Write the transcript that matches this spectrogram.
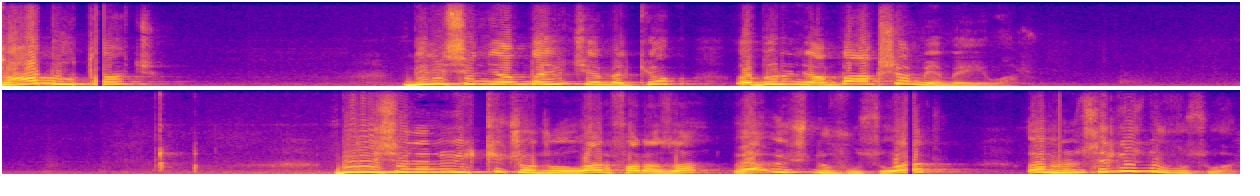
daha muhtaç. Birisinin yanında hiç yemek yok, öbürünün yanında akşam yemeği var. Birisinin iki çocuğu var faraza veya üç nüfusu var, öbürünün sekiz nüfusu var.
